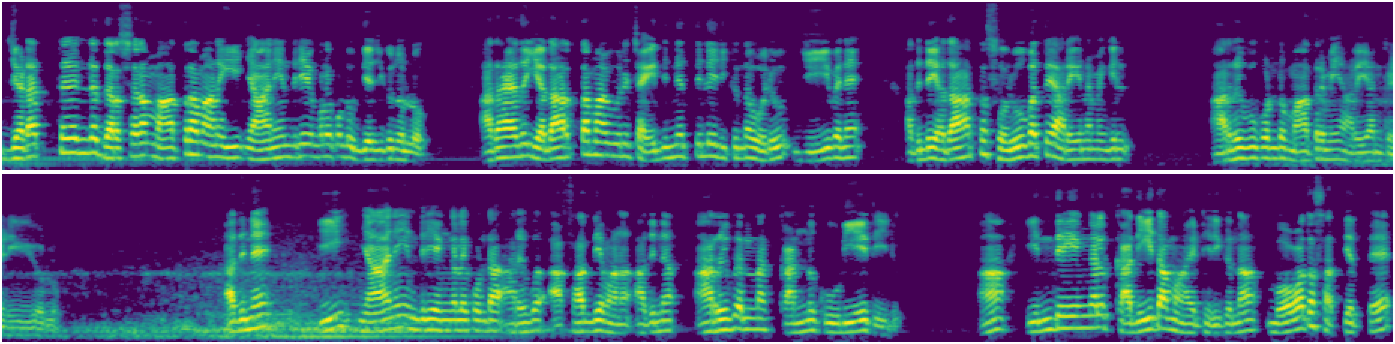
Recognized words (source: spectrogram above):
ജഡത്തിന്റെ ദർശനം മാത്രമാണ് ഈ ജ്ഞാനേന്ദ്രിയങ്ങളെ കൊണ്ട് ഉദ്ദേശിക്കുന്നുള്ളൂ. അതായത് യഥാർത്ഥമായ ഒരു ചൈതന്യത്തിലിരിക്കുന്ന ഒരു ജീവനെ അതിന്റെ യഥാർത്ഥ സ്വരൂപത്തെ അറിയണമെങ്കിൽ അറിവ് കൊണ്ട് മാത്രമേ അറിയാൻ കഴിയുകയുള്ളൂ. അതിനെ ഈ ജ്ഞാനേന്ദ്രിയങ്ങളെ കൊണ്ട് അറിവ് അസാധ്യമാണ്. അതിന് അറിവെന്ന കണ്ണ് കൂടിയേ തീരൂ. ആ ഇന്ദ്രിയങ്ങൾക്കതീതമായിട്ടിരിക്കുന്ന ബോധസത്യത്തെ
